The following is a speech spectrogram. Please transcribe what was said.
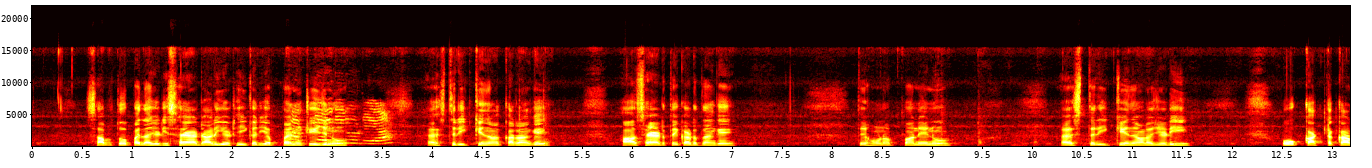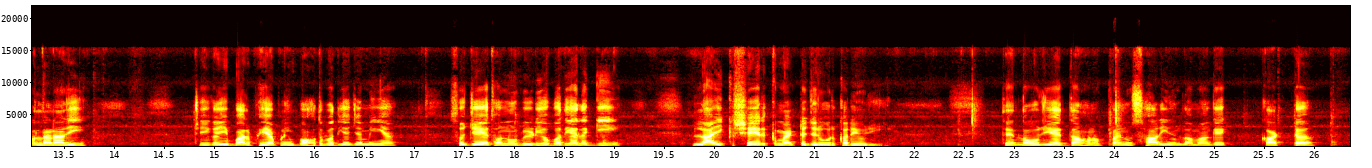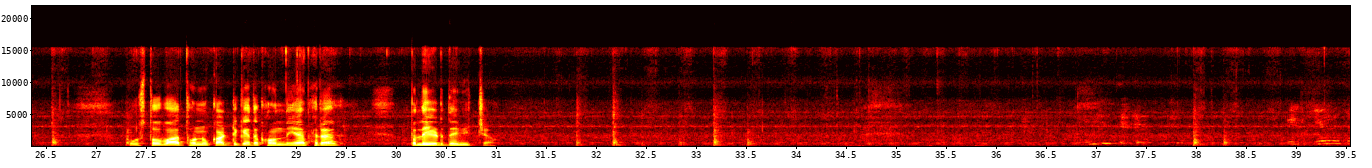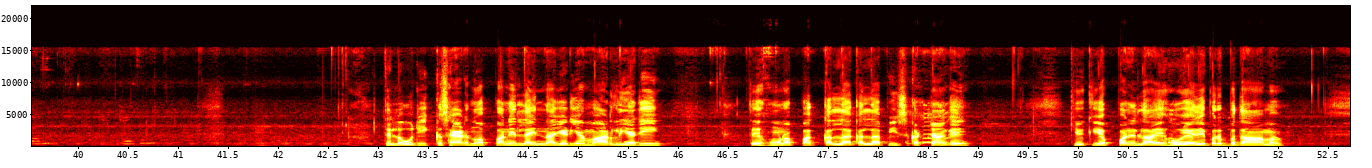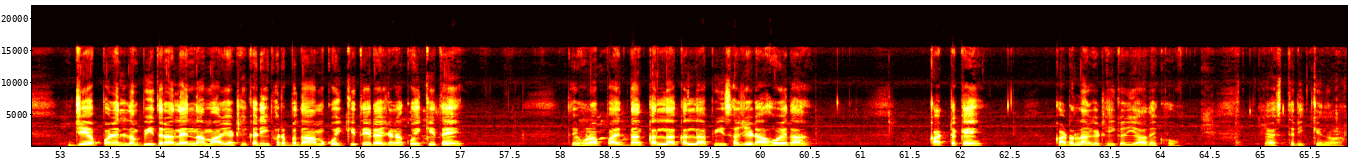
ਸਭ ਤੋਂ ਪਹਿਲਾਂ ਜਿਹੜੀ ਸਾਈਡ ਵਾਲੀ ਹੈ ਠੀਕ ਹੈ ਜੀ, ਆਪਾਂ ਇਹਨੂੰ ਚੀਜ਼ ਨੂੰ ਇਸ ਤਰੀਕੇ ਨਾਲ ਕਰਾਂਗੇ। ਆਹ ਸਾਈਡ ਤੇ ਕੱਢ ਦਾਂਗੇ। ਤੇ ਹੁਣ ਆਪਾਂ ਨੇ ਇਹਨੂੰ ਇਸ ਤਰੀਕੇ ਨਾਲ ਜਿਹੜੀ ਉਹ ਕੱਟ ਕਰ ਲੈਣਾ ਜੀ। ਠੀਕ ਹੈ ਜੀ, ਬਰਫੀ ਆਪਣੀ ਬਹੁਤ ਵਧੀਆ ਜੰਮੀ ਆ। ਸੋ ਜੇ ਤੁਹਾਨੂੰ ਵੀਡੀਓ ਵਧੀਆ ਲੱਗੀ ਲਾਈਕ ਸ਼ੇਅਰ ਕਮੈਂਟ ਜ਼ਰੂਰ ਕਰਿਓ ਜੀ। ਤੇ ਲਓ ਜੀ ਇਦਾਂ ਹੁਣ ਆਪਾਂ ਇਹਨੂੰ ਸਾਰੀ ਨੂੰ ਲਵਾਂਗੇ ਕੱਟ ਉਸ ਤੋਂ ਬਾਅਦ ਤੁਹਾਨੂੰ ਕੱਢ ਕੇ ਦਿਖਾਉਂਦੇ ਆ ਫਿਰ ਪਲੇਟ ਦੇ ਵਿੱਚ। ਤੇ ਲੋ ਜੀ, ਇੱਕ ਸਾਈਡ ਨੂੰ ਆਪਾਂ ਨੇ ਲਾਈਨਾਂ ਜਿਹੜੀਆਂ ਮਾਰ ਲੀਆਂ ਜੀ, ਤੇ ਹੁਣ ਆਪਾਂ ਕੱਲਾ ਕੱਲਾ ਪੀਸ ਕੱਟਾਂਗੇ, ਕਿਉਂਕਿ ਆਪਾਂ ਨੇ ਲਾਏ ਹੋਏ ਆ ਇਹਦੇ ਪਰ ਬਦਾਮ। ਜੇ ਆਪਾਂ ਨੇ ਲੰਬੀ ਤਰ੍ਹਾਂ ਲਾਈਨਾਂ ਮਾਰੀਆਂ, ਠੀਕ ਹੈ ਜੀ, ਫਿਰ ਬਦਾਮ ਕੋਈ ਕਿਤੇ ਰਹਿ ਜਾਣਾ, ਕੋਈ ਕਿਤੇ ਤੇ ਹੁਣ ਆਪਾਂ ਇਦਾਂ ਕੱਲਾ ਕੱਲਾ ਪੀਸ ਆ ਜਿਹੜਾ ਹੋਏਦਾ ਕੱਟ ਕੇ ਕੱਢ ਲਾਂਗੇ, ਠੀਕ ਹੈ ਜੀ? ਆ ਦੇਖੋ, ਇਸ ਤਰੀਕੇ ਨਾਲ।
